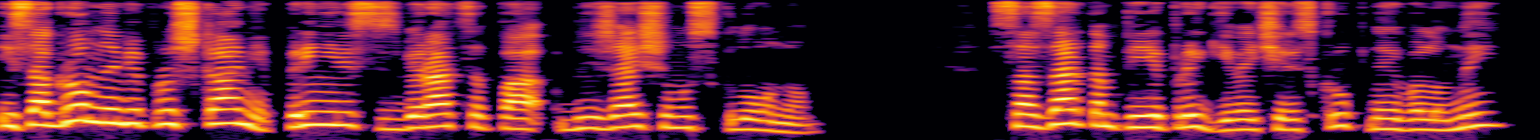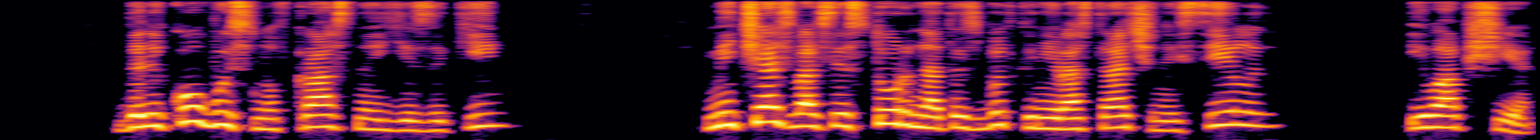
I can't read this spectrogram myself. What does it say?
и с огромными прыжками принялись взбираться по ближайшему склону, с азартом перепрыгивая через крупные валуны, далеко высунув красные языки, мечась во все стороны от избытка нерастраченной силы и вообще,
